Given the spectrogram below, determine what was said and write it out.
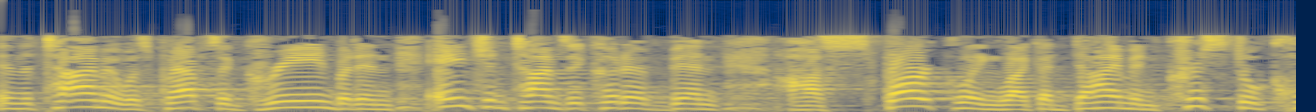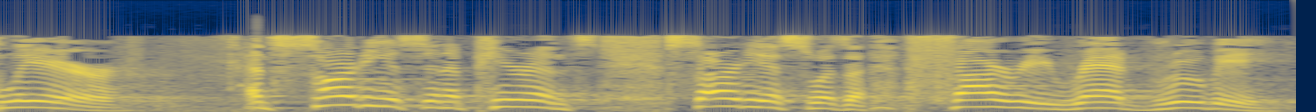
in the time, it was perhaps a green, but in ancient times, it could have been uh, sparkling like a diamond, crystal clear. And sardius in appearance, sardius was a fiery red ruby.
